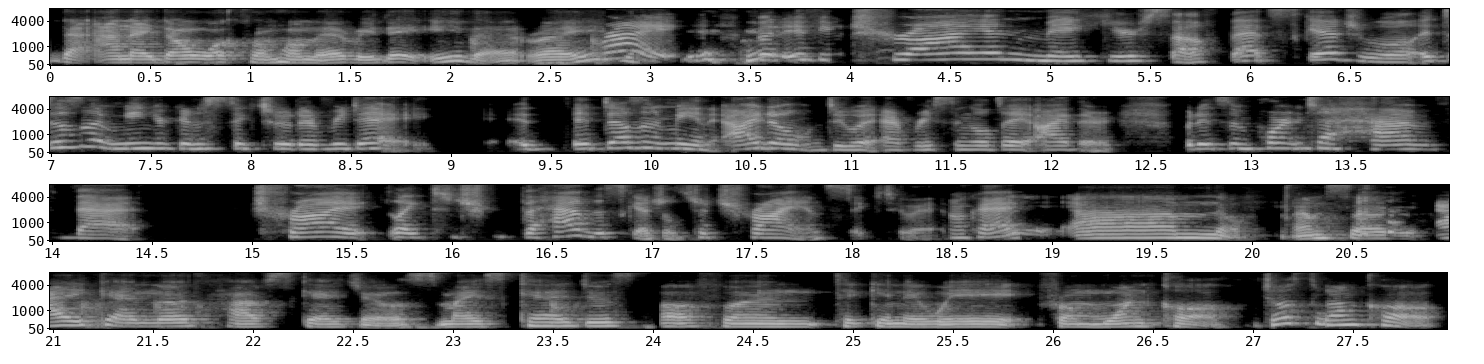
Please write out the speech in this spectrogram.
That and I don't work from home every day either, right? Right. but if you try and make yourself that schedule, it doesn't mean you're going to stick to it every day. It, it doesn't mean I don't do it every single day either, but it's important to have that try like to, tr- to have the schedule to try and stick to it okay um no i'm sorry i cannot have schedules my schedules often taken away from one call just one call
